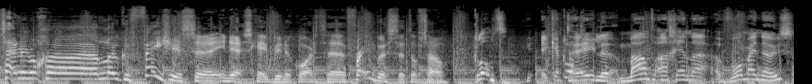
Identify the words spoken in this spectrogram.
Zijn er nog eh, leuke feestjes eh, in de Escape binnenkort? Eh Framebusted of zo? Klopt. Ik heb de hele maandagenda voor mijn neus.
